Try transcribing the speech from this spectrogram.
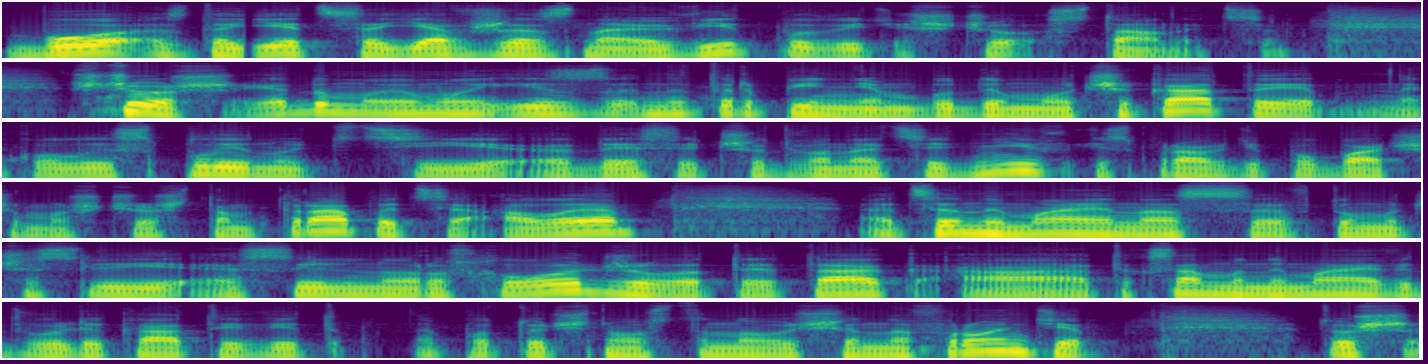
бо, здається, я вже знаю відповідь, що станеться. Що ж, я думаю, ми із нетерпінням будемо чекати, коли сплинуть ці 10 чи 12 днів, і справді побачимо, що ж там трапиться, але це не має нас в тому числі сильно розхолоджувати, так, а так само не має відволікати від поточного становища на фронті. Тож,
